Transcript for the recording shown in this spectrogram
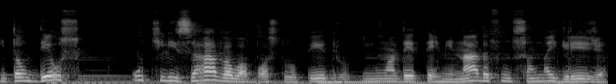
Então Deus utilizava o apóstolo Pedro em uma determinada função na igreja,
